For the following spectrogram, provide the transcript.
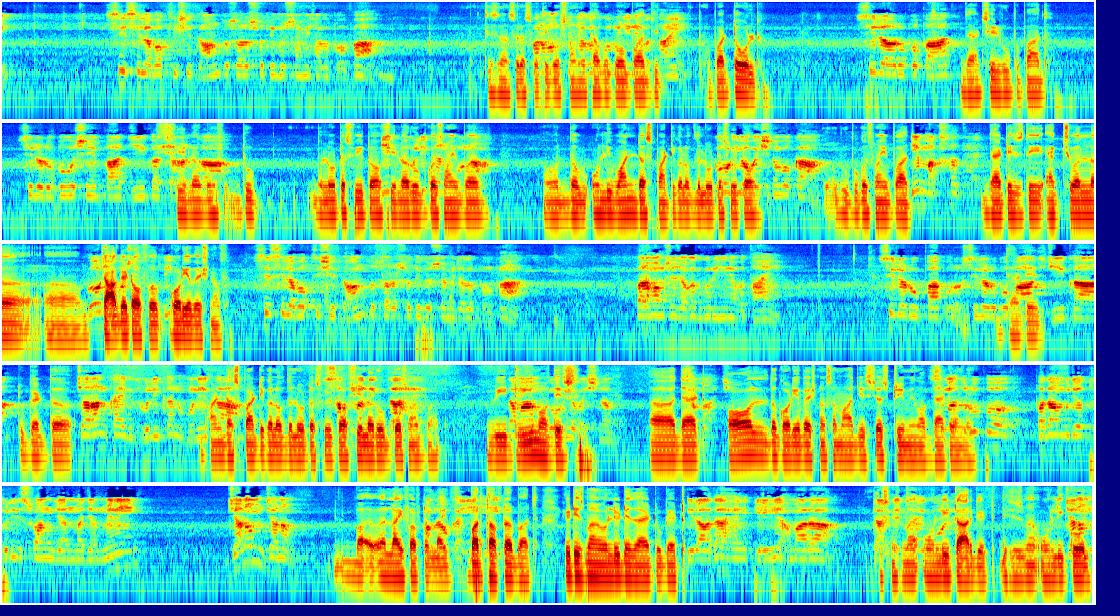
श्री शिला Bhakti Siddhanta Saraswati Goswami Thakur Prabhupada Saraswati Goswami Thakur Prabhupada ji Prabhupada told Srila Rupapad that Sri Rupapad Srila Rupa Goswami Pad ji ka charan ka the lotus feet of Srila Rupa Goswami Pad, or the only one dust particle of the lotus feet of Rupa Goswami Pad, है that is the actual uh, uh, target of uh, Gaudiya Vaishnav. Paramhans Jagat Guru जी ने बताए रूपपाद is- To get the one dust particle of the lotus feet of Srila Rupa Goswami Pad, we dream of this uh, that all the Gaudiya Vaishnava Samaj is just dreaming of that only. Life after life, birth after birth. It is my only desire to get. This is my only target. This is my only goal.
